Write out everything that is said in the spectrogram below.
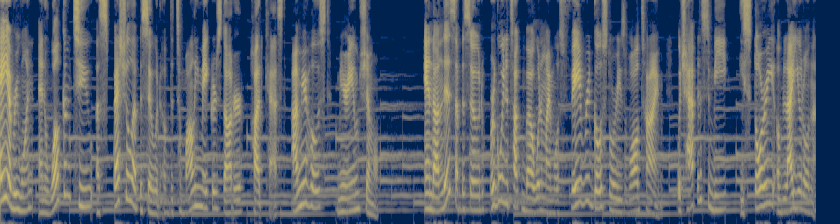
Hey everyone, and welcome to a special episode of the Tamale Maker's Daughter podcast. I'm your host, Miriam Schimmel. And on this episode, we're going to talk about one of my most favorite ghost stories of all time, which happens to be the story of La Llorona.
